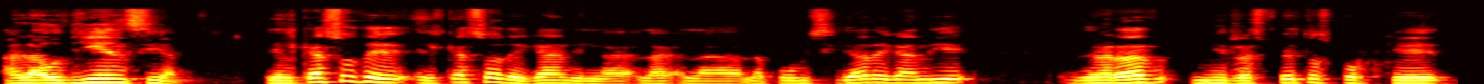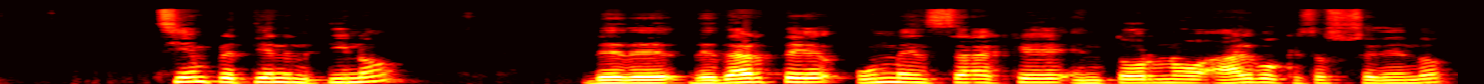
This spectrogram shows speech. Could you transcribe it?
a la audiencia. El caso de, el caso de Gandhi, la, la, la publicidad de Gandhi, de verdad, mis respetos porque siempre tienen tino de, de, darte un mensaje en torno a algo que está sucediendo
